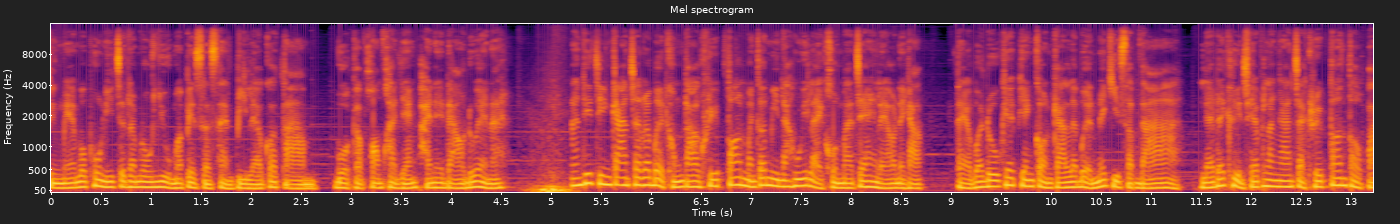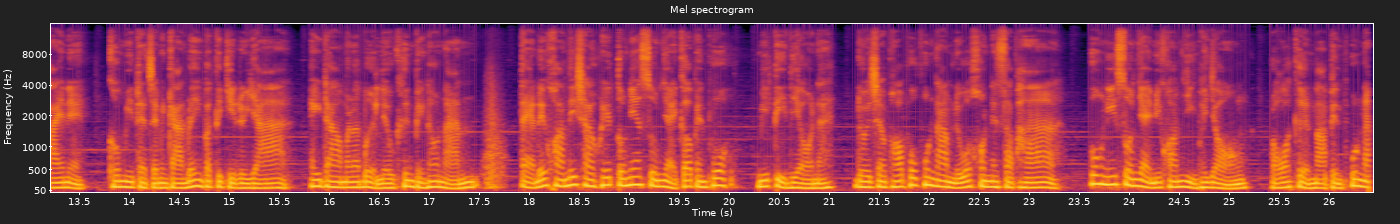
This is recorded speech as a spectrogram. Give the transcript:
ถึงแม้ว่าพวกนี้จะดำรงอยู่มาเป็นแสนปีแล้วก็ตาม บวกกับความขัดแย้งภายในดาวด้วยนะอันที่จริงการจะระเบิดของดาวคริปตอนมันก็มีนักวิทย์หลายคนมาแจ้งแล้วนะครับแต่ว่ารู้แค่เพียงก่อนการระเบิดไม่กี่สัปดาห์ และได้ขืนใช้พลังงานจากคริปตอนต่อไปเนี่ย ก็มีแต่จะเป็นการเร่งปฏิกิริยา ให้ดาวมาระเบิดเร็วขึ้นเพียงเท่านั้น แต่ด้วยความที่ชาวคริปโตเนี่ยส่วนใหญ่ก็เป็นพวกมิติเดียวนะ โดยเฉพาะพวกผู้นำหรือว่าคนในสภา พวกนี้ส่วนใหญ่มีความหยิ่งพยอง เพราะว่าเกิดมาเป็นผู้น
